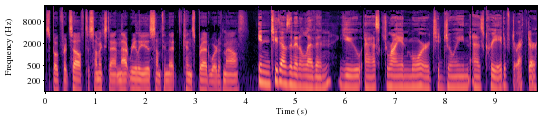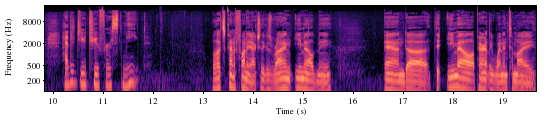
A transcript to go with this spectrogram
spoke for itself to some extent, and that really is something that can spread word of mouth. In 2011, you asked Ryan Moore to join as creative director. How did you two first meet? Well, that's kind of funny actually, because Ryan emailed me, and uh, the email apparently went into my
